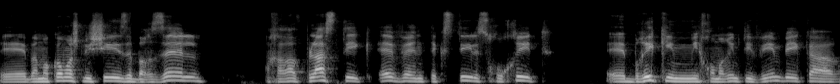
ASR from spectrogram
אה, במקום השלישי זה ברזל, אחריו פלסטיק, אבן, טקסטיל, זכוכית, בריקים מחומרים טבעיים בעיקר,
